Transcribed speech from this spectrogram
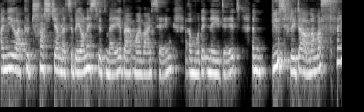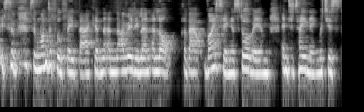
I knew I could trust Gemma to be honest with me about my writing and what it needed and beautifully done. I must say some, some wonderful feedback and, and I really learned a lot about writing a story and entertaining, which is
